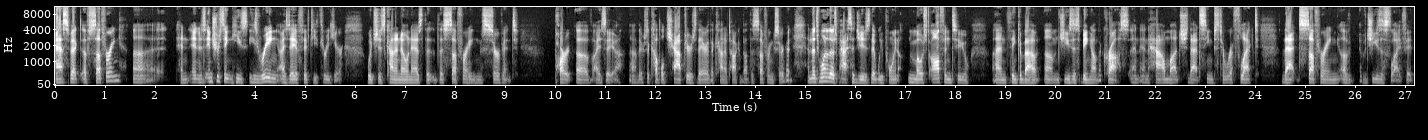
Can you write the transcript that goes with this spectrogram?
aspect of suffering. Uh, and, and it's interesting, he's, he's reading Isaiah 53 here, which is kind of known as the, the suffering servant part of Isaiah. Uh, there's a couple chapters there that kind of talk about the suffering servant. And that's one of those passages that we point most often to and think about um, Jesus being on the cross and, and how much that seems to reflect that suffering of, of Jesus' life. It,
